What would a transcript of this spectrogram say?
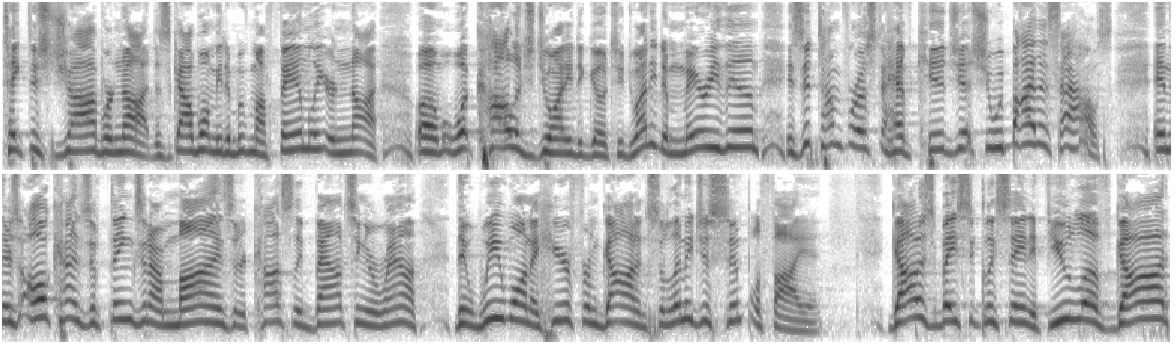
take this job or not? Does God want me to move my family or not? Um, what college do I need to go to? Do I need to marry them? Is it time for us to have kids yet? Should we buy this house? And there's all kinds of things in our minds that are constantly bouncing around that we want to hear from God. And so let me just simplify it. God is basically saying if you love God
